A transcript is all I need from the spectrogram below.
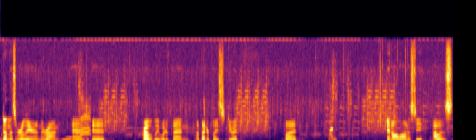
Have done this earlier in the run and it probably would have been a better place to do it. But in all honesty, I was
